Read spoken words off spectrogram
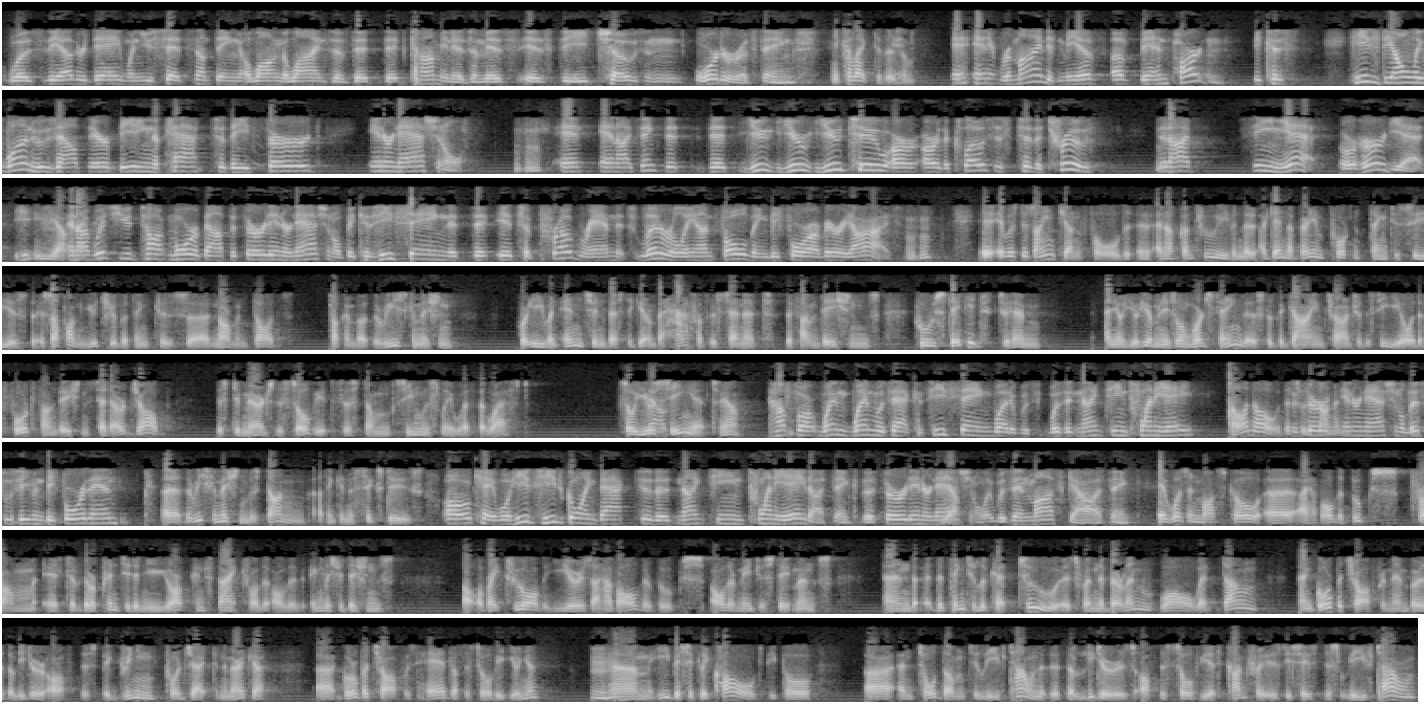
was the other day when you said something along the lines of that that communism is is the chosen order of things. The collectivism. And, and it reminded me of, of Ben Parton because he's the only one who's out there beating the path to the third international. hmm And and I think that that you you you two are are the closest to the truth that I've seen yet or heard yet. He, Yeah. And I wish you'd talk more about the third international because he's saying that that it's a program that's literally unfolding before our very eyes. hmm It, it was designed to unfold, uh, and I've gone through even the, again. A very important thing to see is it's up on YouTube, I think, is uh, Norman Dodds talking about the Reece Commission, where he went in to investigate on behalf of the Senate, the foundations, who stated to him, and you'll, you'll hear him in his own words saying this, that the guy in charge of the CEO of the Ford Foundation said, "Our job is to merge the Soviet system seamlessly with the West." So you're Now- seeing it, yeah. How far? When when was that? Because he's saying what it was. Was it 1928? Oh no, this the was third done in international. This was even before then. Uh, the Reece Commission was done, I think, in the 60s. Oh, okay. Well, he's he's going back to the 1928, I think, the third international. It was in Moscow, I think. It was in Moscow. Uh, I have all the books from it. They were printed in New York, in fact, all the, all the English editions. Uh, right through all the years, I have all their books, all their major statements. And the thing to look at, too, is when the Berlin Wall went down, And Gorbachev, remember, the leader of this big greening project in America, uh, Gorbachev was head of the Soviet Union. Mhm. Um, he basically called people uh, and told them to leave town. The, the leaders of the Soviet countries, he says, just leave town.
